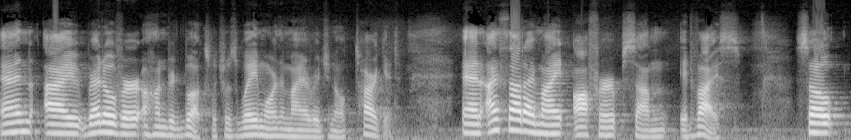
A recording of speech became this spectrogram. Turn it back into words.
and I read over 100 books, which was way more than my original target. And I thought I might offer some advice. So,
